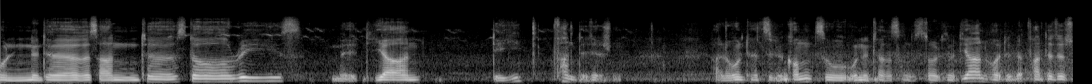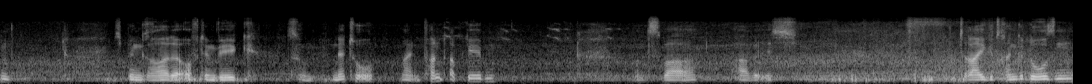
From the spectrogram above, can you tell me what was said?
Uninteressante Stories mit Jan, die Pfand Edition. Hallo und herzlich willkommen zu Uninteressante Stories mit Jan, heute in der Pfand Edition. Ich bin gerade auf dem Weg zum Netto meinen Pfand abgeben. Und zwar habe ich drei Getränkedosen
